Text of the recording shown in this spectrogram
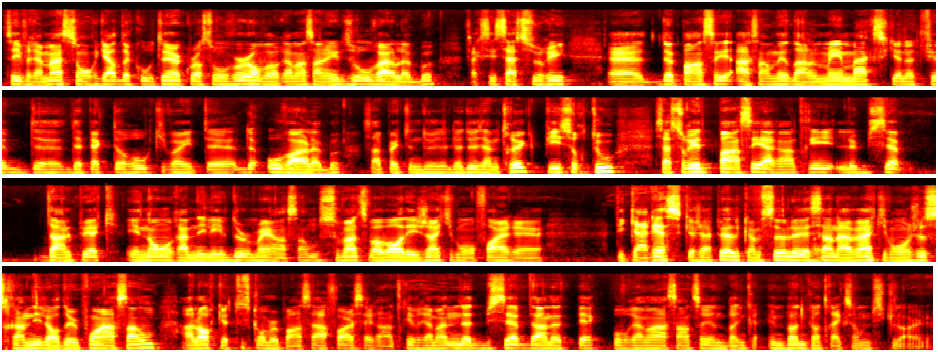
Sais, vraiment, si on regarde de côté un crossover, on va vraiment s'enligner du haut vers le bas. Fait que c'est s'assurer euh, de penser à s'en venir dans le même axe que notre fibre de, de pectoraux qui va être euh, de haut vers le bas. Ça peut être une deux- le deuxième truc. Puis surtout, s'assurer de penser à rentrer le bicep dans le pec et non ramener les deux mains ensemble. Souvent, tu vas voir des gens qui vont faire euh, des caresses que j'appelle comme ça, là, en avant, qui vont juste ramener leurs deux points ensemble, alors que tout ce qu'on veut penser à faire, c'est rentrer vraiment notre bicep dans notre pec pour vraiment sentir une bonne, une bonne contraction musculaire. là.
